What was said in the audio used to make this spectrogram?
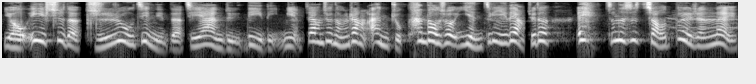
有意识地植入进你的接案履历里面，这样就能让案主看到的时候眼睛一亮，觉得哎，真的是找对人嘞。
